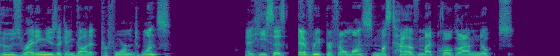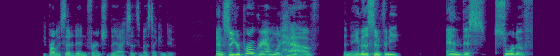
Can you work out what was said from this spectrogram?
who's writing music and got it performed once. And he says, Every performance must have my program notes. He probably said it in French. The accent's the best I can do. And so your program would have the name of the symphony, and this sort of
